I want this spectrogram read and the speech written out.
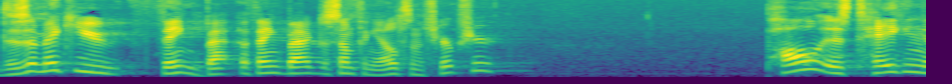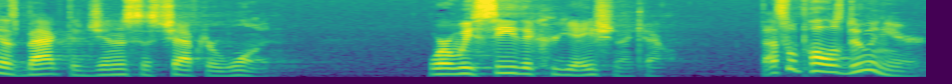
Does it make you think back, think back to something else in Scripture? Paul is taking us back to Genesis chapter 1, where we see the creation account. That's what Paul's doing here.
